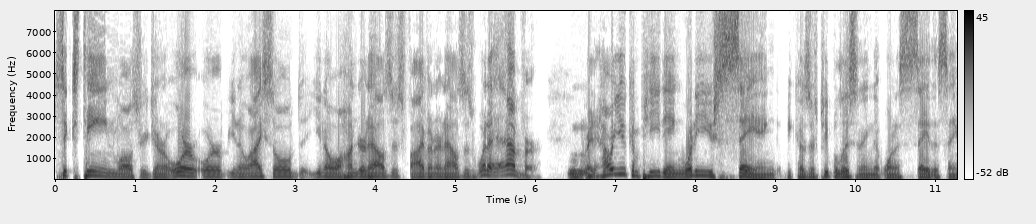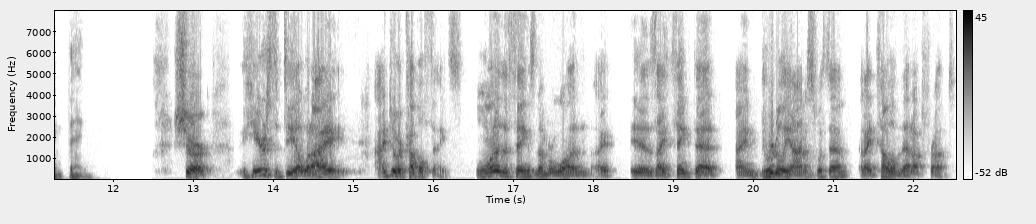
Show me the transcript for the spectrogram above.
16 Wall Street Journal or or you know I sold you know 100 houses 500 houses whatever mm-hmm. right? How are you competing? What are you saying? Because there's people listening that want to say the same thing. Sure. Here's the deal. What I I do a couple things. One of the things number one I, is I think that I'm brutally honest with them and I tell them that up front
